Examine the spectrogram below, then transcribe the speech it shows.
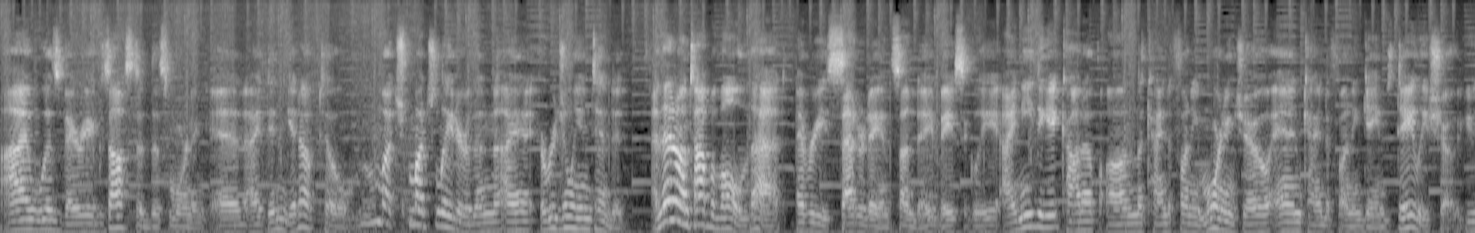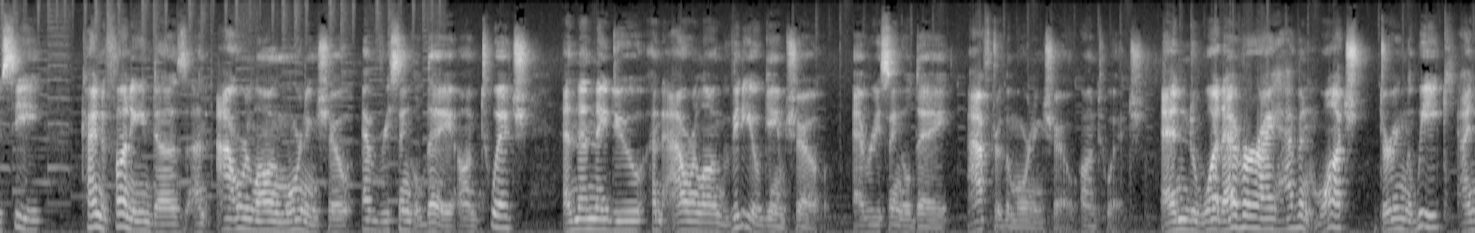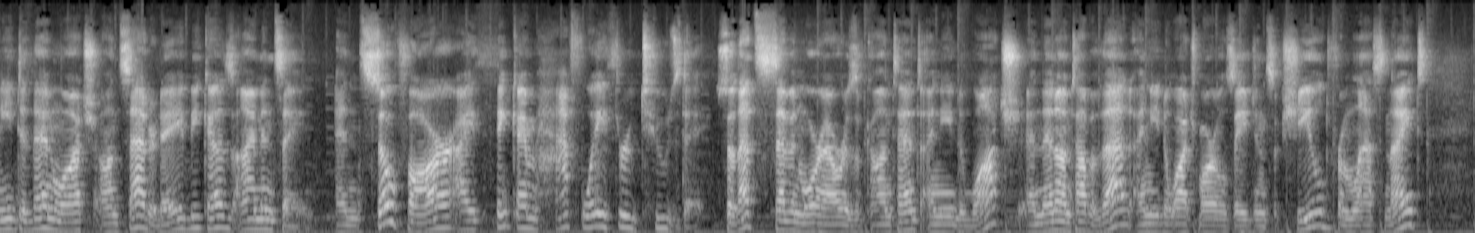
I was very exhausted this morning, and I didn't get up till much, much later than I originally intended. And then on top of all of that, every Saturday and Sunday, basically, I need to get caught up on the Kinda Funny morning show and Kinda Funny Games daily show. You see, Kinda Funny does an hour long morning show every single day on Twitch, and then they do an hour long video game show every single day after the morning show on Twitch. And whatever I haven't watched during the week, I need to then watch on Saturday because I'm insane. And so far, I think I'm halfway through Tuesday. So that's seven more hours of content I need to watch. And then on top of that, I need to watch Marvel's Agents of S.H.I.E.L.D. from last night.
